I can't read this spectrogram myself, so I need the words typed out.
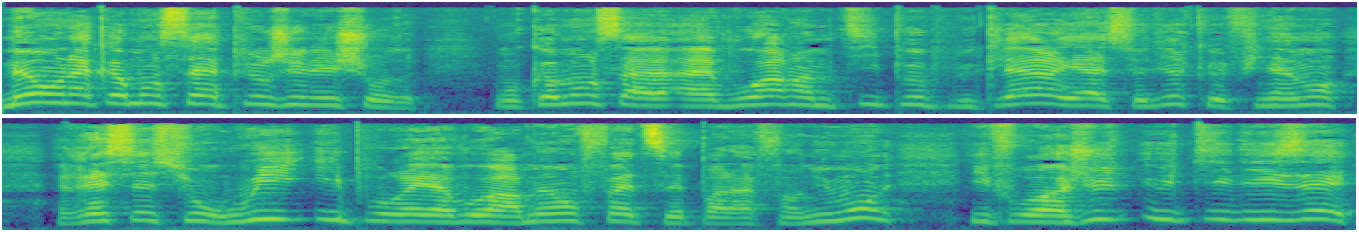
mais on a commencé à purger les choses. On commence à, voir un petit peu plus clair et à se dire que finalement, récession, oui, il pourrait y avoir, mais en fait, c'est pas la fin du monde. Il faudra juste utiliser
